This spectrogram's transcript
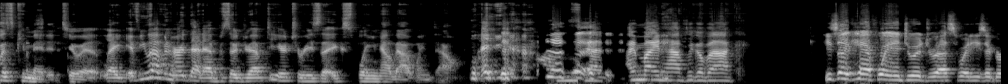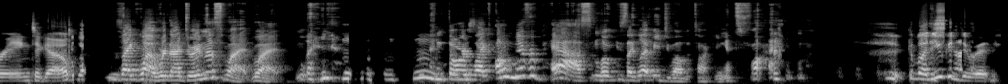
was committed to it. Like if you haven't heard that episode, you have to hear Teresa explain how that went down. Like I might have to go back. He's like halfway into a dress when he's agreeing to go. he's like, What, we're not doing this? What? What? Like, and Thor's like, I'll never pass. And Loki's like, Let me do all the talking, it's fine. Come on, you can do it.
